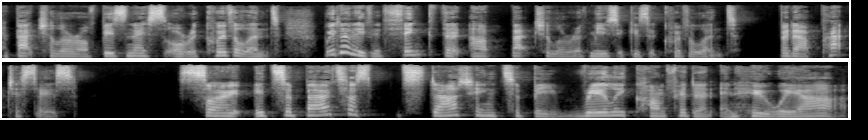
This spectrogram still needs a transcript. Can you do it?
a bachelor of business or equivalent. We don't even think that our bachelor of music is equivalent, but our practice is. So it's about us starting to be really confident in who we are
